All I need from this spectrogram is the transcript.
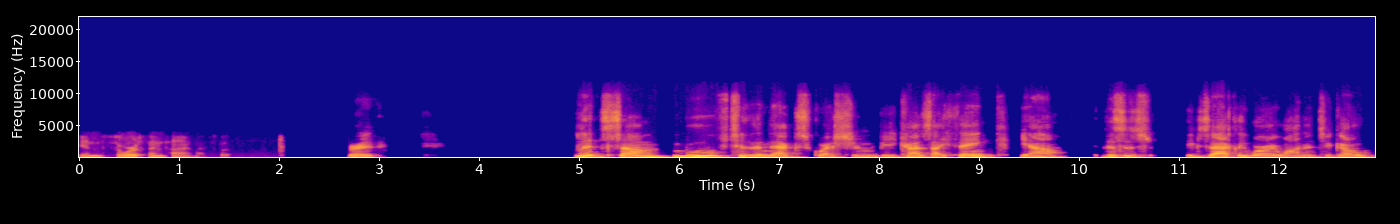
in source and time, I suppose. Great. let's um, move to the next question because I think, yeah, this is exactly where I wanted to go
